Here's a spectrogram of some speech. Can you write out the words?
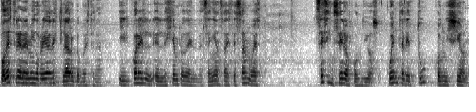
¿podés tener enemigos reales? Claro que podés tener. ¿Y cuál es el, ejemplo de la enseñanza de este salmo? Es, sé sincero con Dios, cuéntale tu condición,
